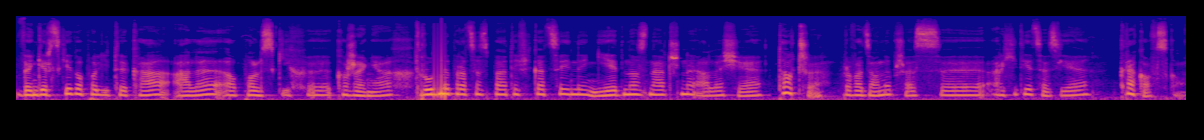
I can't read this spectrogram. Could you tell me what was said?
węgierskiego polityka, ale o polskich y, korzeniach. Trudny proces beatyfikacyjny, niejednoznaczny, ale się toczy, prowadzony przez y, archidiecezję krakowską.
